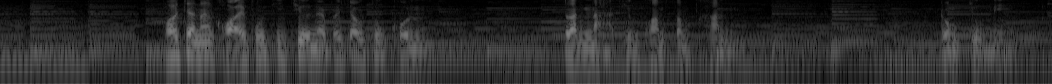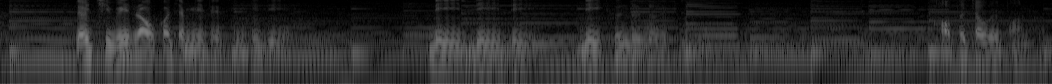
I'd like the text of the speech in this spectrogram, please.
ำเพราะฉะนั้นขอให้ผู้ที่เชื่อในพระเจ้าทุกคน ตระหนักถึงความสำคัญ ตรงจุดนี้ แล้วชีวิตเราก็จะมีแต่สิ่งที่ดี ดีดีดีดีขึ้นเรื่อยๆทั้งหมดขอพระเจ้าอวยพรครับ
